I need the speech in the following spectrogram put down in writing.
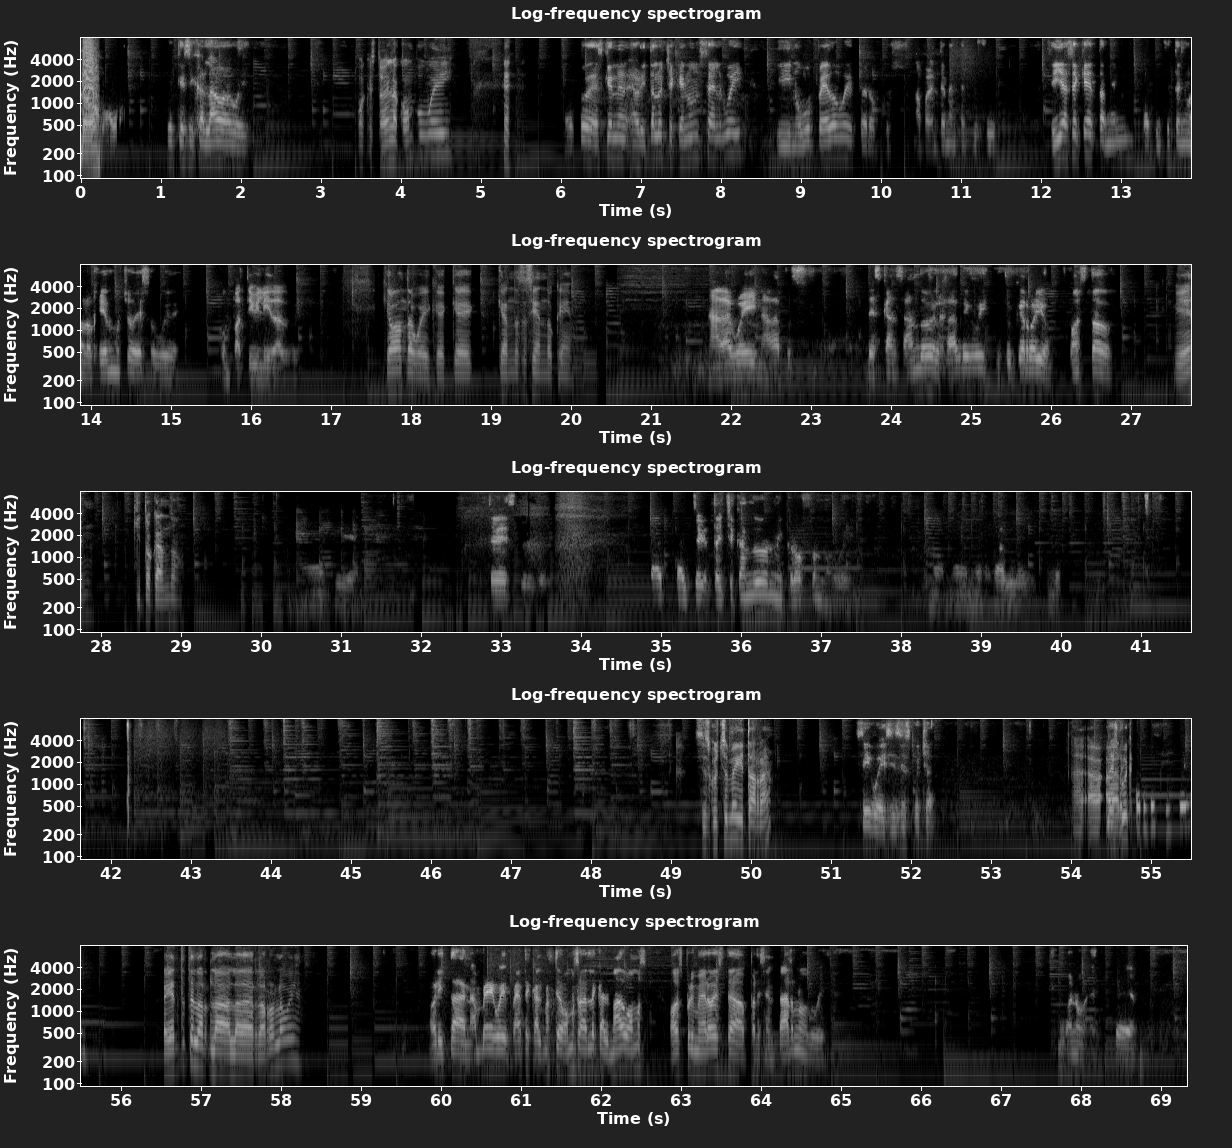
Pero. De que sí jalaba, güey. Porque estoy en la compu, güey. Es que ahorita lo chequé en un cel, güey, y no hubo pedo, güey, pero pues aparentemente pues, sí. Sí, ya sé que también la pinche tecnología es mucho de eso, güey, de compatibilidad, güey. ¿Qué onda, güey? ¿Qué, qué, qué andas haciendo? ¿Qué? Nada, güey, nada, pues descansando del jale, güey. ¿Y tú qué rollo? ¿Cómo has estado? Bien, aquí tocando. Este, Estoy checando el micrófono, güey. No, no, no, hablo. ¿Si escuchas mi guitarra? Sí, güey, sí se escucha. A, a, ¿Me escuchas, la, la, la, la rola, güey. Ahorita, no, güey, espérate, cálmate, vamos a darle calmado, vamos, vamos primero este, a presentarnos, güey. Bueno, este,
